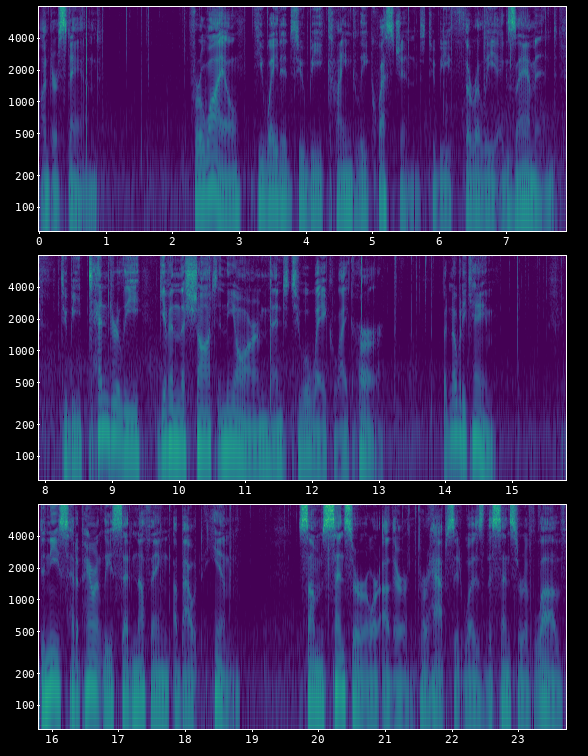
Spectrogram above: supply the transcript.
understand. For a while, he waited to be kindly questioned, to be thoroughly examined, to be tenderly given the shot in the arm, and to awake like her. But nobody came. Denise had apparently said nothing about him. Some censor or other, perhaps it was the censor of love,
